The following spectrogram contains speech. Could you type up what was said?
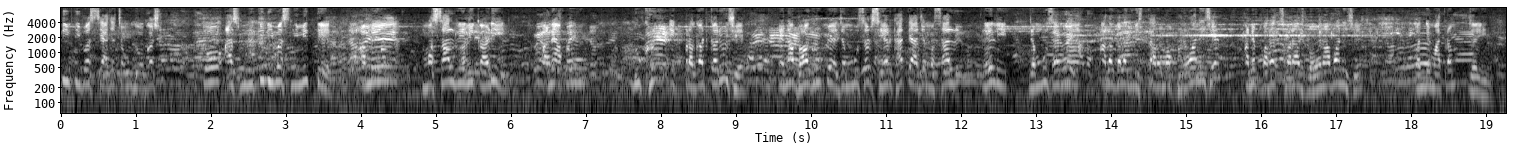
દિવસ છે આજે ચૌદ ઓગસ્ટ. તો આ સ્મૃતિ દિવસ નિમિત્તે અમે મસાલ રેલી કાઢી અને આપણે દુઃખ એક પ્રગટ કર્યું છે. એના ભાગરૂપે જંબુસર શહેર ખાતે આજે મસાલ રેલી જંબુસરના અલગ અલગ વિસ્તારોમાં ફરવાની છે અને પરત સ્વરાજ ભવન આવવાની છે. વંદે માતરમ, જય હિન્દ.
